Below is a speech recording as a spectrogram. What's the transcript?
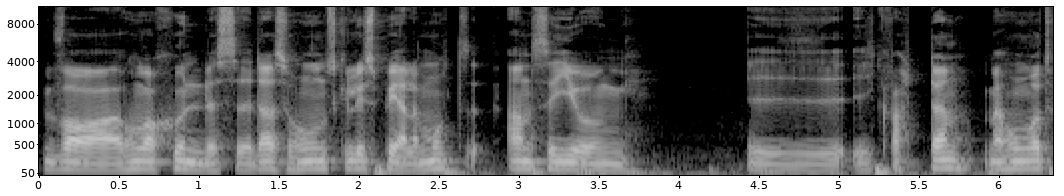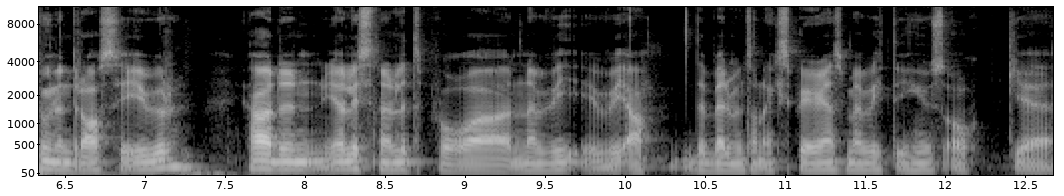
var, hon var sjunde sida så hon skulle ju spela mot Anse Jung i, i kvarten. Men hon var tvungen att dra sig ur. Hörde, jag lyssnade lite på eh, när vi, vi ja, The Badminton Experience med Wittinghus och eh,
